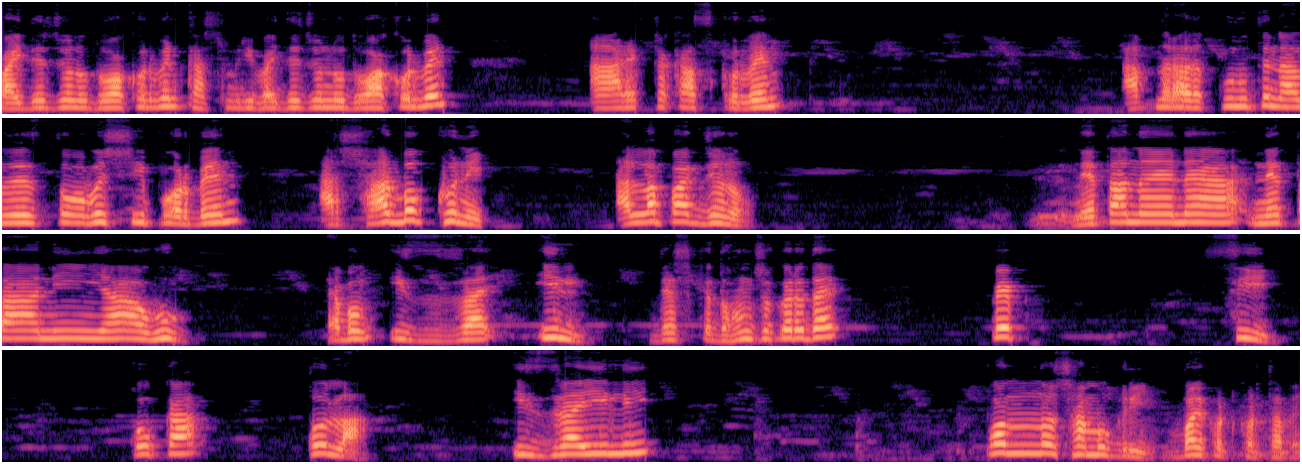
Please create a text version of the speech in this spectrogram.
ভাইদের জন্য দোয়া করবেন, কাশ্মীরি ভাইদের জন্য দোয়া করবেন। আর একটা কাজ করবেন, আপনারা কুনুতে নামাজ তো অবশ্যই পড়বেন। আর সার্বক্ষণিক আল্লাহ পাক যেন নেতা নেতানিয়াহু এবং ইসরাইল দেশকে ধ্বংস করে দেয়। পেপ সি কোকা কোলা ইসরায়েলি পণ্য সামগ্রী বয়কট করতে হবে।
